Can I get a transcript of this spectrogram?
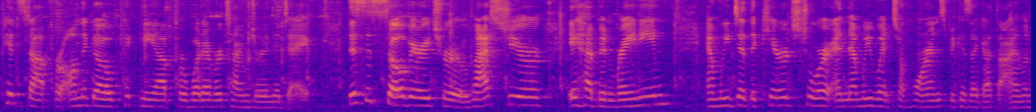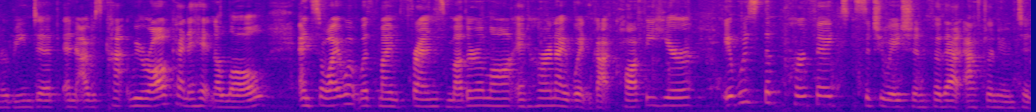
pit stop for on the go pick me up for whatever time during the day. This is so very true. Last year it had been raining and we did the carriage tour and then we went to Horns because I got the Islander bean dip and I was kind we were all kind of hitting a lull and so I went with my friend's mother-in-law and her and I went and got coffee here. It was the perfect situation for that afternoon to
